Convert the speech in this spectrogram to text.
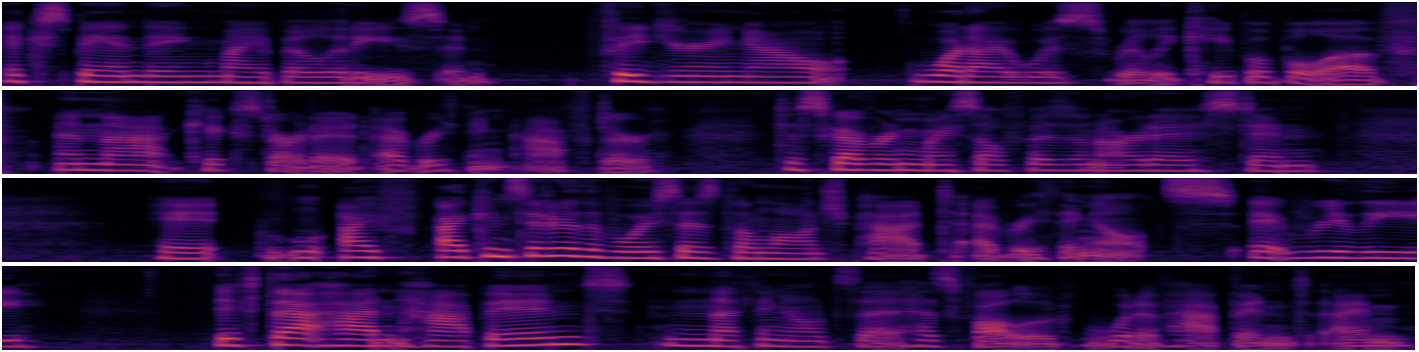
expanding my abilities and figuring out what I was really capable of. And that kickstarted everything after discovering myself as an artist. And it, I, I consider the voice as the launch pad to everything else. It really, if that hadn't happened, nothing else that has followed would have happened. I'm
